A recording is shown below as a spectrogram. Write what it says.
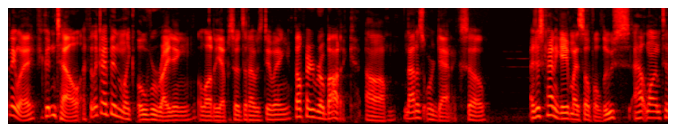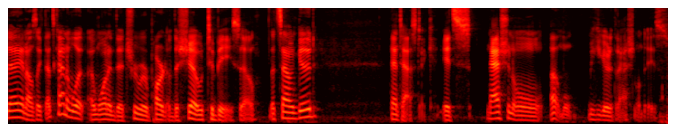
Anyway, if you couldn't tell, I feel like I've been like overwriting a lot of the episodes that I was doing. It felt very robotic, um, not as organic. So I just kind of gave myself a loose outline today, and I was like, that's kind of what I wanted the truer part of the show to be. So that sound good? Fantastic. It's national. Uh, well, we could go to the national days.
